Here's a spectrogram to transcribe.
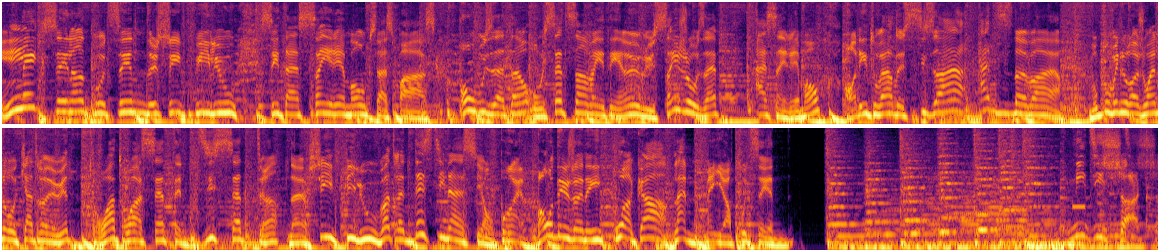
L'excellente poutine de chez Filou. C'est à Saint-Raymond que ça se passe. On vous attend au 721 rue Saint-Joseph à Saint-Raymond. On est ouvert de 6h à 19h. Vous pouvez nous rejoindre au 88 337 1739. Chez Filou, votre destination pour un bon déjeuner ou encore la meilleure poutine. Midi Choc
